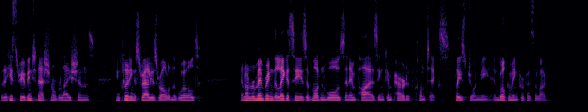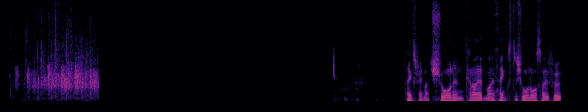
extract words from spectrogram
of the history of international relations, including Australia's role in the world, and on remembering the legacies of modern wars and empires in comparative contexts. Please join me in welcoming Professor Lowe. Thanks very much, Sean, and can I add my thanks to Sean also for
